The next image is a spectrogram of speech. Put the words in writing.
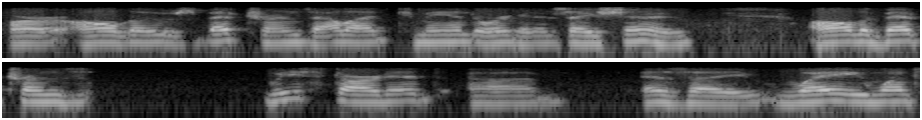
for all those veterans, Allied Command Organization, and all the veterans we started uh, as a way once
